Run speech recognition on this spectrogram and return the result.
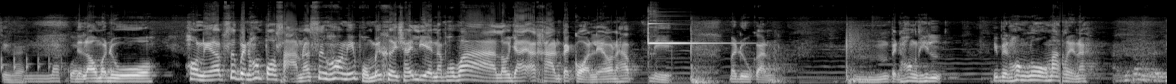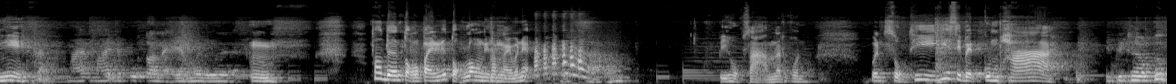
จริงเลยๆมันน่ากลัวเดี๋ยวเรามาดูห้องนี้ครับ ซึ่งเป็นห้องป .3 นะ ซึ่งห้องนี้ผมไม่เคยใช้เรียนนะ เพราะว่าเราย้ายอาคารไปก่อนแล้วนะครับ นี่ มาดูกัน อืมเป็นห้องที่นี่เป็นห้องโล่งมากเลยนะ นี่ ไม้ไม้จะพูดตอนไหนยังไม่รู้เลยอืมต้องเดินตกลงไปนี่ตกล่องนี่ทำไงวะเนี่ย สามปี63นะทุกคน วันศุกร์ที่21กุมภาปิดเทอมปุ๊บ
